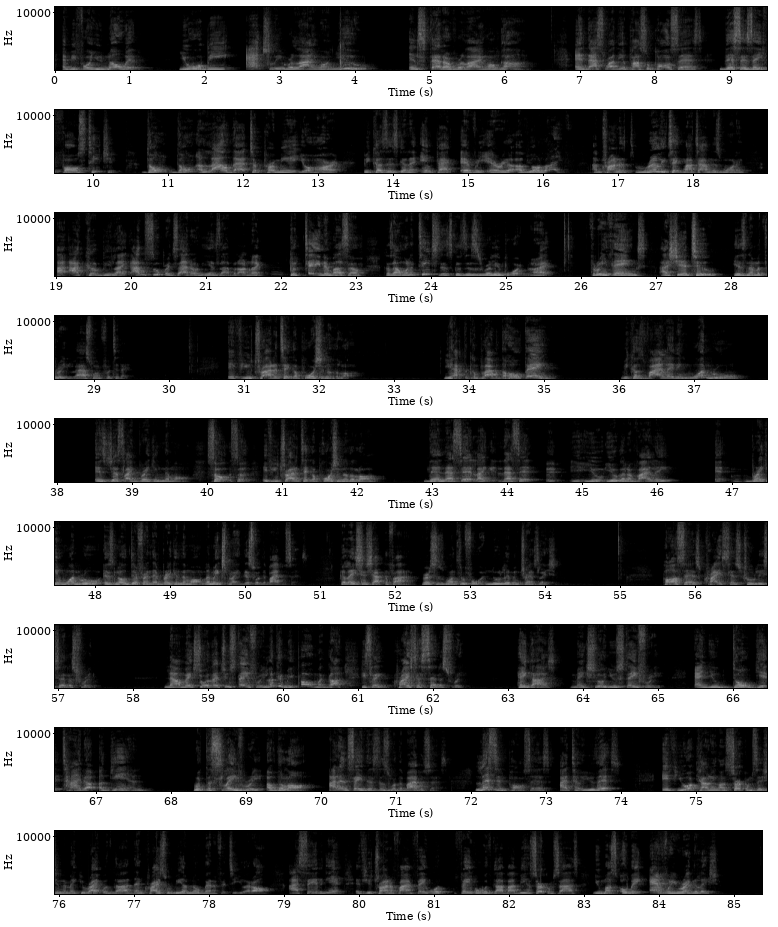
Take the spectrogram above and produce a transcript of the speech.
And before you know it, you will be actually relying on you instead of relying on God. And that's why the Apostle Paul says this is a false teaching. Don't don't allow that to permeate your heart because it's going to impact every area of your life. I'm trying to really take my time this morning. I, I could be like, I'm super excited on the inside, but I'm like containing myself because I want to teach this because this is really important. All right. Three things. I shared two. Here's number three. Last one for today. If you try to take a portion of the law, you have to comply with the whole thing because violating one rule is just like breaking them all. So so if you try to take a portion of the law, then that's it. Like that's it. You you're to violate it. breaking one rule is no different than breaking them all. Let me explain. This is what the Bible says. Galatians chapter 5, verses 1 through 4, New Living Translation. Paul says, Christ has truly set us free. Now make sure that you stay free. Look at me. Oh my God. He's saying, Christ has set us free. Hey guys, make sure you stay free and you don't get tied up again with the slavery of the law. I didn't say this. This is what the Bible says. Listen, Paul says, I tell you this. If you are counting on circumcision to make you right with God, then Christ will be of no benefit to you at all. I say it again. If you're trying to find favor with, favor with God by being circumcised, you must obey every regulation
